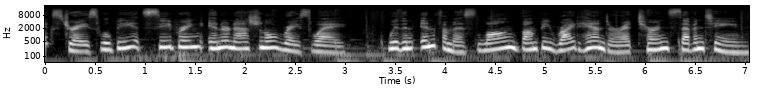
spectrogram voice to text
Next race will be at Sebring International Raceway, with an infamous long bumpy right-hander at turn 17.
